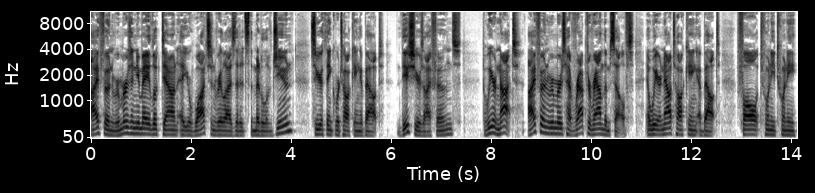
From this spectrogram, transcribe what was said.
iPhone rumors, and you may look down at your watch and realize that it's the middle of June. So you think we're talking about this year's iPhones, but we are not. iPhone rumors have wrapped around themselves, and we are now talking about fall 2020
